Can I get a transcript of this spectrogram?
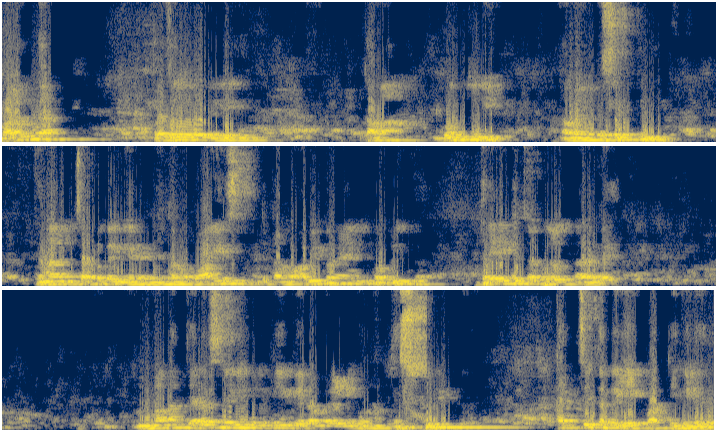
బలంగా ప్రజల్లో వెళ్ళి తమ గొంతుని తమ యొక్క శక్తిని జనాన్ని చెప్పగలిగారంటే తమ వాయిస్ అంటే తమ అభిప్రాయాన్ని పబ్లిక్ ధైర్యంగా చెప్పగలుగుతారంటే మన జన సైనికులకి వీరమహిళలకి ఉన్న స్పిరిట్ ఖచ్చితంగా ఏ పార్టీకి లేదు.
